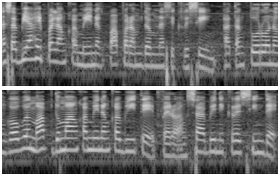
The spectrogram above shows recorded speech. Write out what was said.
Nasa biyahe pa lang kami, nagpaparamdam na si Chrising. At ang turo ng Google Map, dumaan kami ng Cavite. Pero ang sabi ni Chris, hindi.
